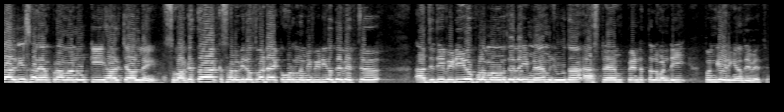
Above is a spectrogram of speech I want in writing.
ਅਕਾਲ ਜੀ ਸਾਰਿਆਂ ਭਰਾਵਾਂ ਨੂੰ ਕੀ ਹਾਲ ਚਾਲ ਨੇ? ਸਵਾਗਤ ਆ ਕਿਸਾਨ ਵੀਰੋ, ਤੁਹਾਡਾ ਇੱਕ ਹੋਰ ਨਵੀਂ ਵੀਡੀਓ ਦੇ ਵਿੱਚ। ਅੱਜ ਦੀ ਵੀਡੀਓ ਫਲਮਾਉਣ ਦੇ ਲਈ ਮੈਂ ਮੌਜੂਦ ਹਾਂ ਇਸ ਟਾਈਮ ਪਿੰਡ ਤਲਵੰਡੀ ਪੰਗੇਰੀਆਂ ਦੇ ਵਿੱਚ।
